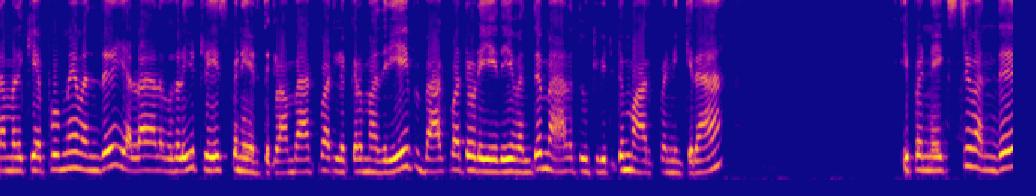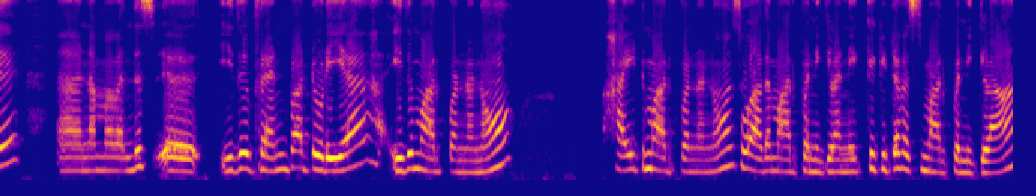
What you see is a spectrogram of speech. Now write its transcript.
நம்மளுக்கு எப்போவுமே வந்து எல்லா அளவுகளையும் ட்ரேஸ் பண்ணி எடுத்துக்கலாம். பேக் பார்ட்டில் இருக்கிற மாதிரியே. இப்போ பேக் பார்ட்டோடைய இதையே வந்து மேலே தூக்கி விட்டுட்டு மார்க் பண்ணிக்கிறேன். இப்போ நெக்ஸ்ட்டு வந்து நம்ம வந்து இது ஃப்ரண்ட் பார்ட்டுடைய இது மார்க் பண்ணணும். ஹைட் மார்க் பண்ணணும். ஸோ அதை மார்க் பண்ணிக்கலாம். நெக்கு கிட்ட ஃபஸ்ட் மார்க் பண்ணிக்கலாம்.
